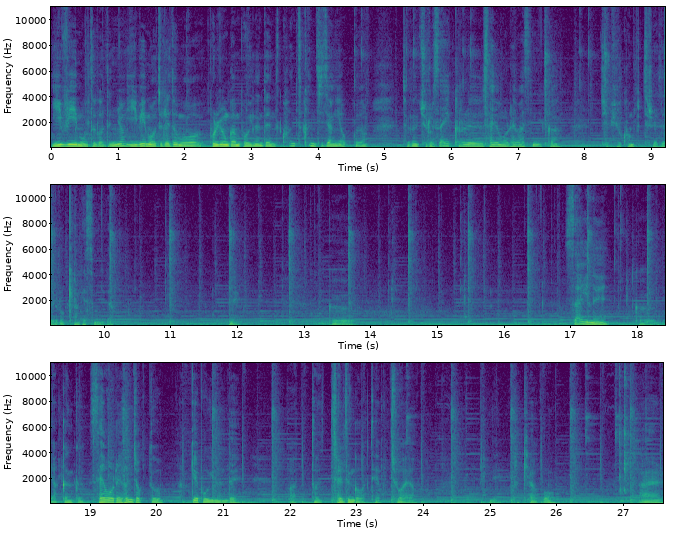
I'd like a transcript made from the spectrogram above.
EV 모드거든요. EV 모드라도 뭐 볼륨감 보이는 데는 큰, 큰 지장이 없고요. 저는 주로 사이클을 사용을 해 왔으니까 GPU 컴퓨터에서 이렇게 하겠습니다. 네. 그 사인에 그 약간 그 세월의 흔적도 함께 보이는데 아, 더잘 된것 같아요. 좋아요. 네, 이렇게 하고 R,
